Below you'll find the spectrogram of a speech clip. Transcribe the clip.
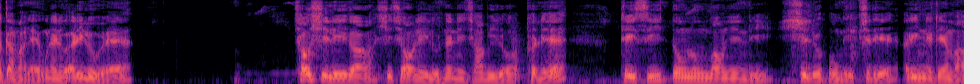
အကတ်မှာလည်းဦးနေတို့အဲ့ဒီလိုပဲ684က864လို့နှစ်နှစ်ချပြီးတော့ထွက်တယ်ထိပ်စီး3လုံးပေါင်းချင်းဒီ8လို့ပုံတွေဖြစ်တယ်အဲ့ဒီနှစ်ထဲမှာ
